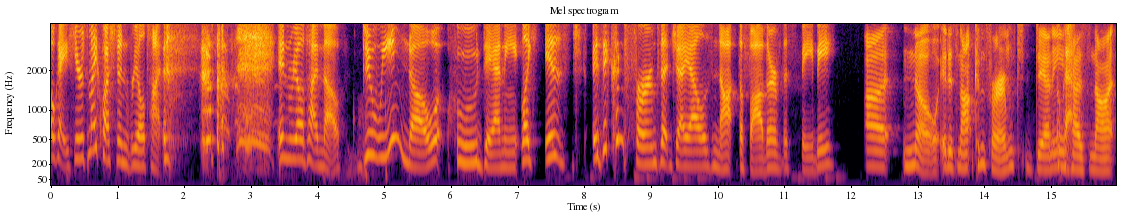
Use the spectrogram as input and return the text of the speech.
okay, here's my question in real time. in real time though, do we know who Dani like is is it confirmed that JL is not the father of this baby? Uh no, it is not confirmed. Dani Okay. has not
